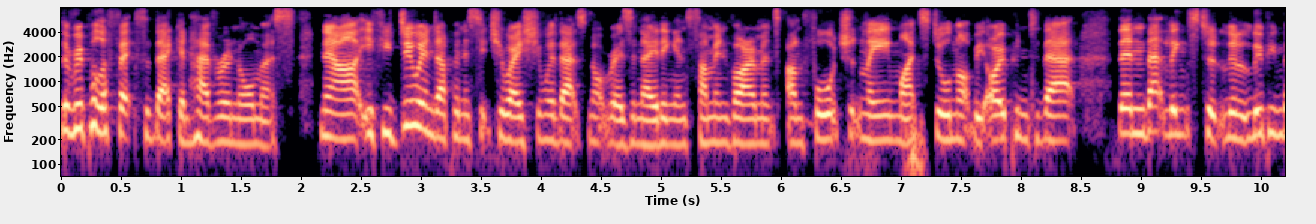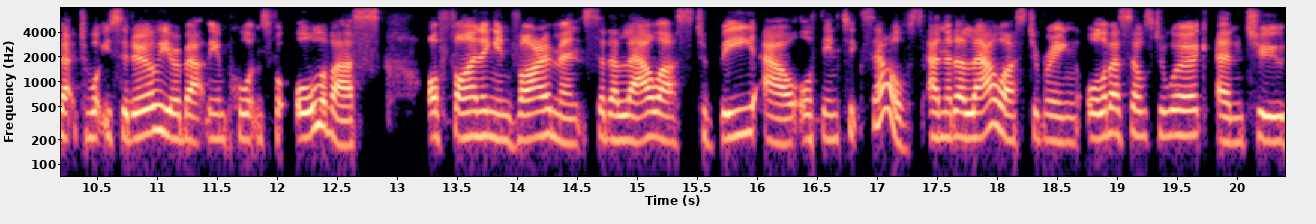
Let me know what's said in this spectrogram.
the ripple effects that that can have are enormous. Now, if you do end up in a situation where that's not resonating, and some environments, unfortunately, might still not be open to that, then that links to looping back to what you said earlier about the importance for all of us of finding environments that allow us to be our authentic selves and that allow us to bring all of ourselves to work and to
